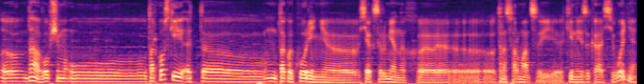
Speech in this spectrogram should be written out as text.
э, да, в общем, у Тарковский это ну, такой корень э, всех современных э, трансформаций киноязыка сегодня.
